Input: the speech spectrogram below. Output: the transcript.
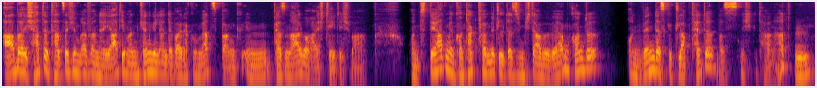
aber ich hatte tatsächlich im Referendariat jemanden kennengelernt, der bei der Commerzbank im Personalbereich tätig war. Und der hat mir einen Kontakt vermittelt, dass ich mich da bewerben konnte. Und wenn das geklappt hätte, was es nicht getan hat, mhm.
